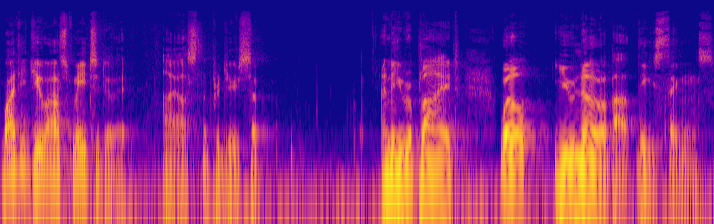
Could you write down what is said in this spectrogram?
Why did you ask me to do it? I asked the producer. And he replied, Well, you know about these things.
